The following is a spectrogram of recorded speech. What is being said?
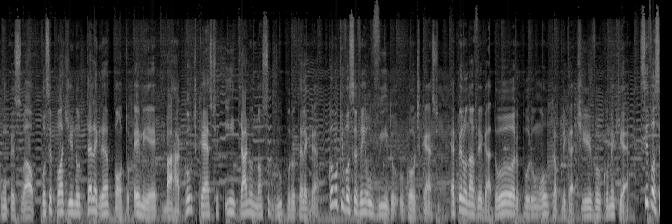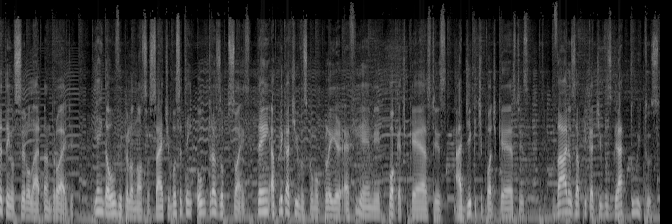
com o pessoal, você pode ir no telegram.me barra coachcast e entrar no nosso grupo do Telegram. Como que você vem ouvindo o Coachcast? É pelo navegador, por um outro aplicativo, como é que é? Se você tem o celular Android, e ainda ouve pelo nosso site, você tem outras opções. Tem aplicativos como Player FM, Pocket Casts, Addict Podcasts, vários aplicativos gratuitos.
